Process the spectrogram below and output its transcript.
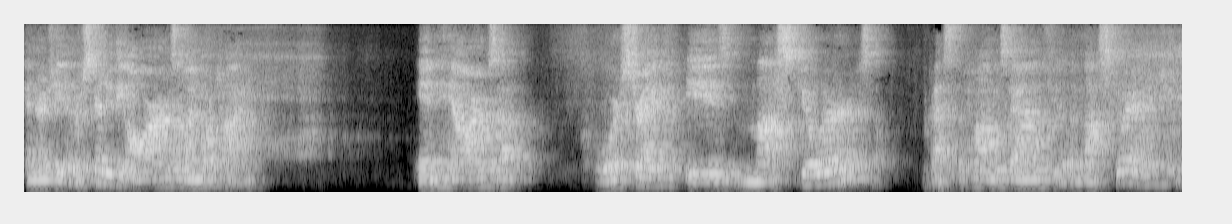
energy. And we're just going to do the arms one more time. Inhale, arms up. Core strength is muscular. So press the palms down, feel the muscular energy.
